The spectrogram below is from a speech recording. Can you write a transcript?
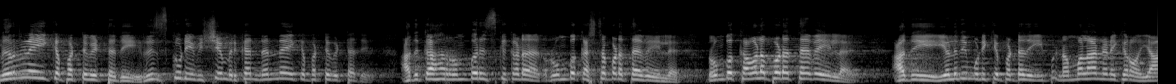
நிர்ணயிக்கப்பட்டு விட்டது ரிஸ்குடைய விஷயம் இருக்க நிர்ணயிக்கப்பட்டு விட்டது அதுக்காக ரொம்ப ரிஸ்க் கடை ரொம்ப கஷ்டப்பட தேவையில்லை. ரொம்ப கவலைப்பட தேவையில்லை. அது எழுதி முடிக்கப்பட்டது. இப்போ நம்மளாம் நினைக்கிறோம் யா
